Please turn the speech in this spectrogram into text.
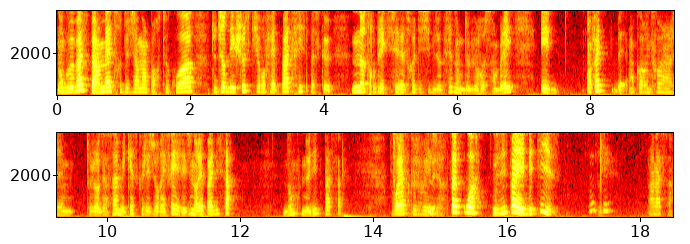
Donc, on ne peut pas se permettre de dire n'importe quoi, de dire des choses qui ne reflètent pas Christ, parce que notre objectif, c'est d'être disciple de Christ, donc de lui ressembler. Et en fait, ben, encore une fois, hein, j'aime toujours dire ça, mais qu'est-ce que Jésus aurait fait? Jésus n'aurait pas dit ça. Donc, ne dites pas ça. Voilà ce que je voulais dire. Pas quoi? Ne dites pas les bêtises. Ok. Voilà ça.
